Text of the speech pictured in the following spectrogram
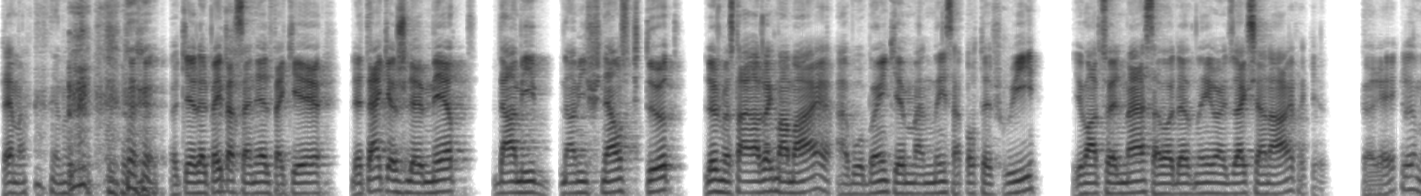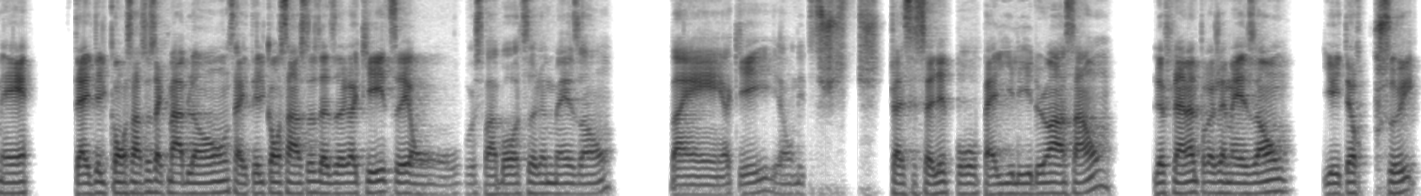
Tellement. ok, je le paye personnel. Fait que le temps que je le mette dans mes, dans mes finances puis tout, là, je me suis arrangé avec ma mère. Elle voit bien moment donné, ça porte fruit. Éventuellement, ça va devenir un du actionnaire. Fait que correct, là. Mais ça a été le consensus avec ma blonde. Ça a été le consensus de dire, OK, tu sais, on va se faire bâtir une maison. Ben, OK, on est assez solide pour pallier les deux ensemble. Là, finalement, le projet maison, il a été repoussé.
